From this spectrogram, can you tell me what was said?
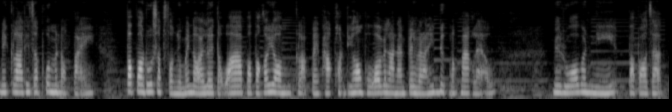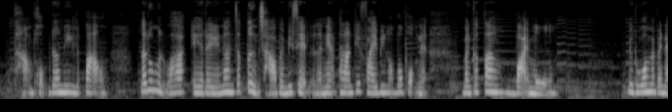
ไม่กล้าที่จะพูดมันออกไปปาเปาดูสับสนอยู่ไม่น้อยเลย แต่ว่าปาเปาก็ยอมกลับไปพักผ่อนที่ห้องเพราะว่าเวลานั้นเป็นเวลาที่ดึกมากๆแล้ว ไม่รู้ว่าวันนี้ปาเปาจะถามผมเรื่องนี้อีกหรือเปล่า แล้วดูเหมือนว่าเอเรนั่นจะตื่นเช้าเป็นพิเศษเลยนะเนี่ยทั้งที่ไฟบินของพวกผมเนี่ย มันก็ตั้งบ่ายโมง ไม่รู้ว่ามันไปไหน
